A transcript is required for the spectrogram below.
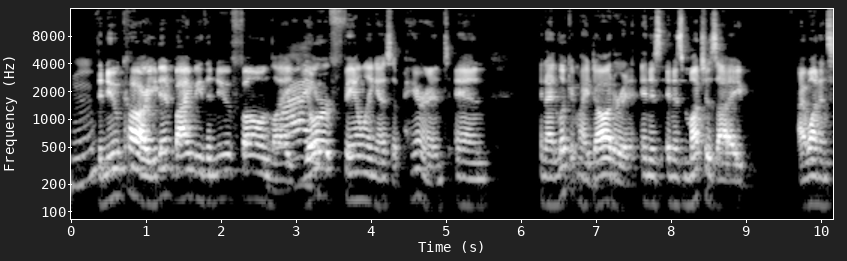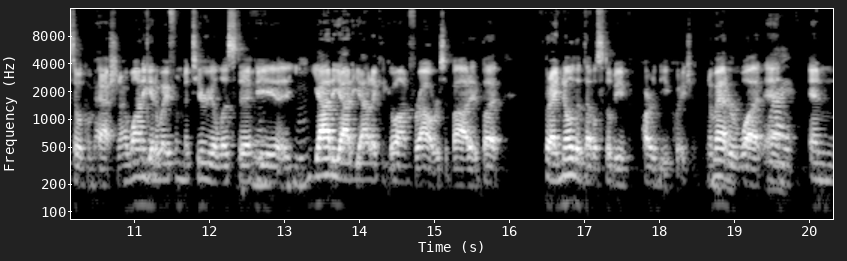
mm-hmm. the new car. You didn't buy me the new phone. Like, right. you're failing as a parent. And, and I look at my daughter, and, and as and as much as I I want to instill compassion, I want to get away from materialistic, mm-hmm. mm-hmm. yada yada yada. I could go on for hours about it, but but I know that that'll still be part of the equation, no mm-hmm. matter what. And right. and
